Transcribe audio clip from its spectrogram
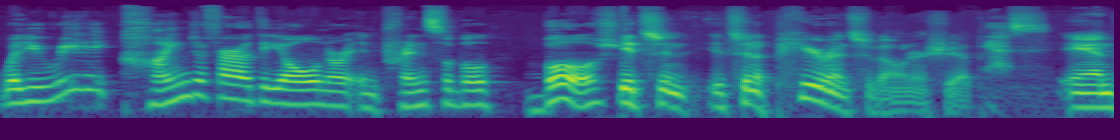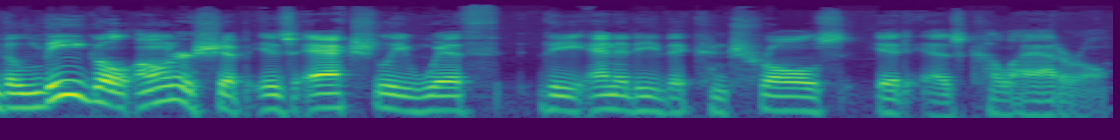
well, you really kind of are the owner in principle, but it's an it's an appearance of ownership. Yes. And the legal ownership is actually with the entity that controls it as collateral.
